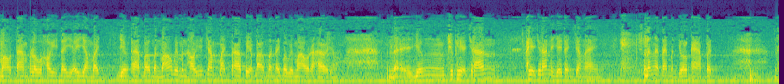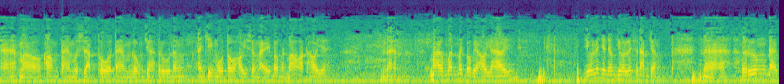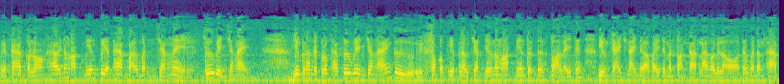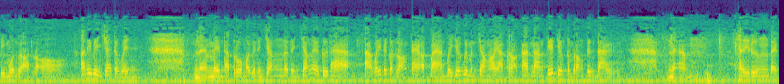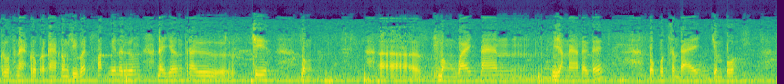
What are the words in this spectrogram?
មកតាមផ្លូវហុយដីអីយ៉ាងម៉េចយើងថាបើមិនមកវាមិនហុយចាំបាច់ប្រើពាក្យបើមិនអីបើវាមកទៅហើយណែយើងជាភាកច្រើនភាកច្រើននិយាយតែអញ្ចឹងឯងនឹងតែមិនយល់ការពិតណាមកខំតាមមកស្ដាប់ធัวតាមលោកចាស់គ្រូនឹងអញជិះម៉ូតូហុយសឹងអីបើមិនមកអត់ហុយទេណាបើមិនមិនបើវាហុយហើយ យល់ទេខ្ញុំយល់ទេស្ដាប់អញ្ចឹងណារឿងដែលវាកើតកន្លងហើយនឹងអត់មានពាក្យថាបើមិនអញ្ចឹងទេគឺវាអញ្ចឹងឯងយើងគ្រាន់តែព្រមថាគឺវាអញ្ចឹងឯងគឺសុខភាពផ្លូវចិត្តយើងនឹងអត់មានទៅទៅតល់អីទេយើងកែច្នៃនៅអ្វីដែលមិនតាន់កើតឡើងឲ្យវាល្អទៅបើដឹងថាពីមុនវាអត់ល្អ អានេះវាអញ្ចេះទៅវិញណាមិនថាព្រមឲ្យវាអញ្ចឹងនៅតែអញ្ចឹងគឺថាអ្វីដែលកន្លងកែអត់បានបើយើងវាមិនចង់ឲ្យអាក្រក់កើតឡើងទៀតយើងតម្រង់ទិសដៅណាហើយរឿងដែលគ្រោះថ្នាក់គ្រប់ប្រការក្នុងជីវិតអត់មានរឿងដែលយើងត្រូវជាបងអឺបងវែងដានយ៉ាងណាទៅទេពុទ្ធសំដែងចំពោះ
